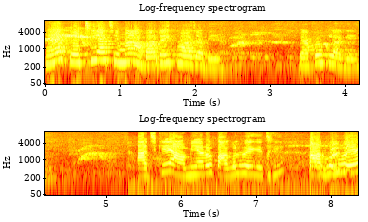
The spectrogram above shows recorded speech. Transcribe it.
হ্যাঁ কচি আছে মা, বাটাই খাওয়া যাবে। ব্যাপক লাগে। আজকে আমি আরও পাগল হয়ে গেছি। পাগল হয়ে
